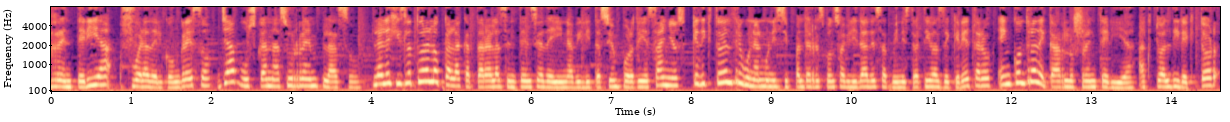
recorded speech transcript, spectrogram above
Rentería fuera del Congreso ya buscan a su reemplazo. La legislatura local acatará la sentencia de inhabilitación por 10 años que dictó el Tribunal Municipal de Responsabilidades Administrativas de Querétaro en contra de Carlos Rentería, actual director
